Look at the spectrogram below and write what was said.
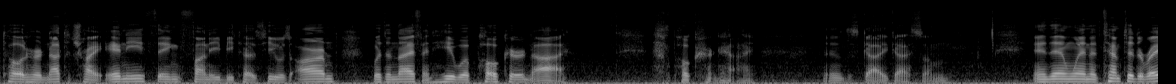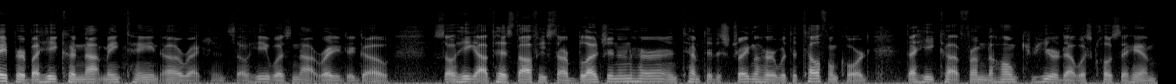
told her not to try anything funny because he was armed with a knife and he would poke her in the eye. Poke her in the eye. This guy got some. And then when attempted to rape her but he could not maintain an erection so he was not ready to go. So he got pissed off. He started bludgeoning her and attempted to strangle her with the telephone cord that he cut from the home computer that was close to him.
